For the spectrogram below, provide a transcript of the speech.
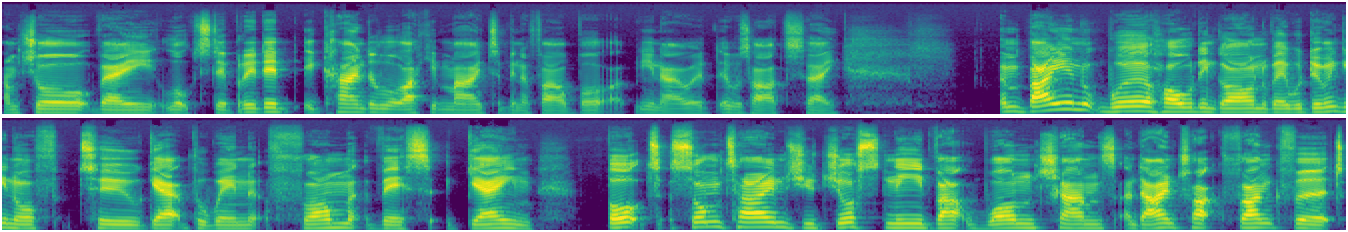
I'm sure they looked at it, but it did. It kind of looked like it might have been a foul, but you know, it, it was hard to say. And Bayern were holding on. They were doing enough to get the win from this game. But sometimes you just need that one chance, and Eintracht Frankfurt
